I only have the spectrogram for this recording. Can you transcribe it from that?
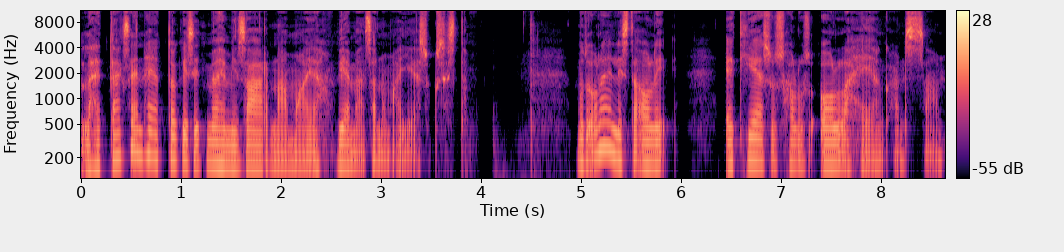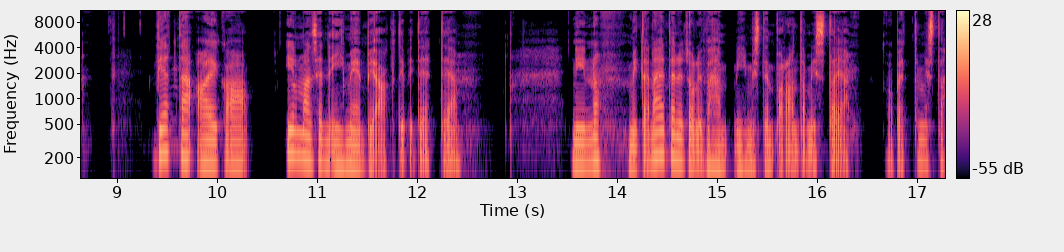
Lähettääkseen heidät toki sitten myöhemmin saarnaamaan ja viemään sanomaan Jeesuksesta. Mutta oleellista oli, että Jeesus halusi olla heidän kanssaan. Viettää aikaa ilman sen ihmeempiä aktiviteetteja. Niin no, mitä näitä nyt oli vähän ihmisten parantamista ja opettamista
